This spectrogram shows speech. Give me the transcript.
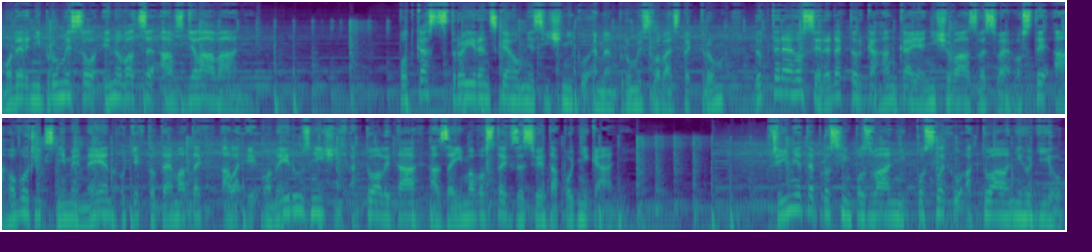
Moderní průmysl, inovace a vzdělávání. Podcast strojírenského měsíčníku MM Průmyslové spektrum, do kterého si redaktorka Hanka Janišová zve své hosty a hovoří s nimi nejen o těchto tématech, ale i o nejrůznějších aktualitách a zajímavostech ze světa podnikání. Přijměte prosím pozvání k poslechu aktuálního dílu.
